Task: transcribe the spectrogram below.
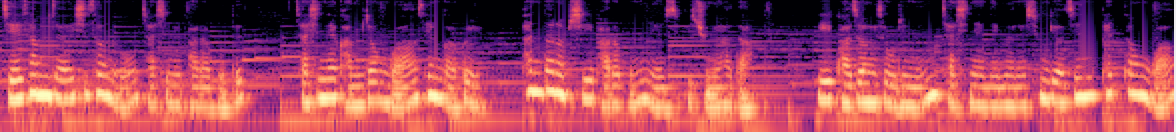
제3자의 시선으로 자신을 바라보듯 자신의 감정과 생각을 판단 없이 바라보는 연습이 중요하다. 이 과정에서 우리는 자신의 내면에 숨겨진 패턴과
